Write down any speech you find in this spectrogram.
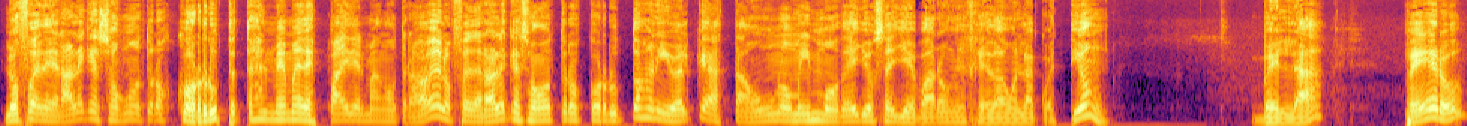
los federales que son otros corruptos, este es el meme de Spider-Man otra vez, los federales que son otros corruptos a nivel que hasta uno mismo de ellos se llevaron enjedado en la cuestión. ¿Verdad? Pero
